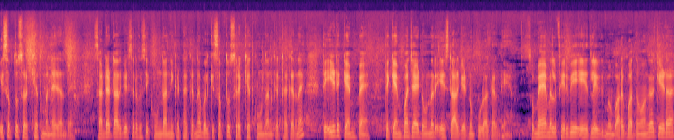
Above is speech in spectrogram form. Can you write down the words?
ਇਹ ਸਭ ਤੋਂ ਸੁਰੱਖਿਅਤ ਮੰਨਿਆ ਜਾਂਦਾ ਹੈ। ਸਾਡਾ ਟਾਰਗੇਟ ਸਿਰਫ ਅਸੀਂ ਖੂਨਦਾਨ ਨਹੀਂ ਇਕੱਠਾ ਕਰਨਾ, ਬਲਕਿ ਸਭ ਤੋਂ ਸੁਰੱਖਿਅਤ ਖੂਨਦਾਨ ਇਕੱਠਾ ਕਰਨਾ ਹੈ। ਤੇ ਇਹ ਜਿਹੜੇ ਕੈਂਪ ਹੈ, ਤੇ ਕੈਂਪਾਂ 'ਚ ਆਏ ਡੋਨਰ ਇਸ ਟਾਰਗੇਟ ਨੂੰ ਪੂਰਾ ਕਰਦੇ ਆ ਸੋ ਮੈਂ ਮਤਲਬ ਫਿਰ ਵੀ ਇਸ ਲਈ ਮੁਬਾਰਕਬਾਦ ਦਵਾਂਗਾ ਕਿ ਜਿਹੜਾ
